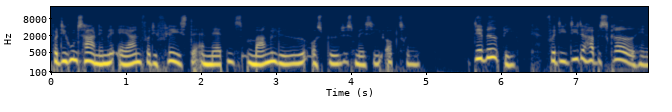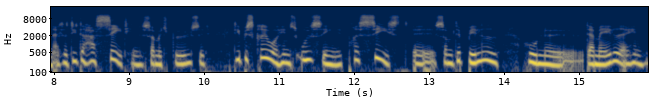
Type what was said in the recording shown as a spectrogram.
Fordi hun tager nemlig æren for de fleste af nattens mange lyde og spøgelsesmæssige optrin. Det ved vi, fordi de, der har beskrevet hende, altså de, der har set hende som et spøgelse, de beskriver hendes udseende præcist øh, som det billede, hun, øh, der er malet af hende,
